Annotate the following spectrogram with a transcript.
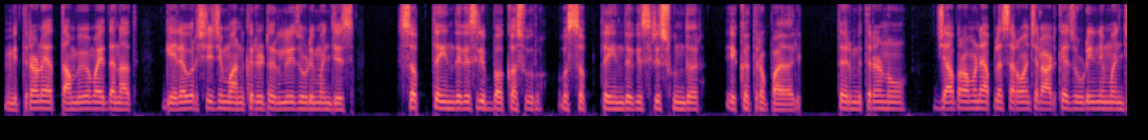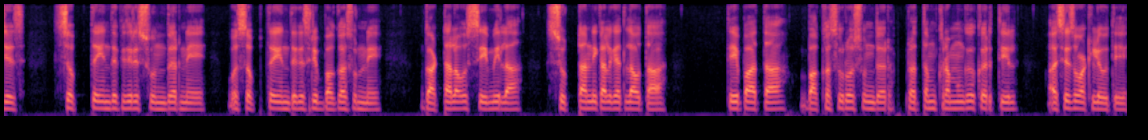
मित्रांनो या तांबवे मैदानात गेल्या वर्षीची मानकरी ठरलेली जोडी म्हणजेच सप्त इंदकेसरी बकासूर व सप्त इंदकेसरी सुंदर एकत्र पाळाली. तर मित्रांनो ज्याप्रमाणे आपल्या सर्वांच्या लाडक्या जोडीने म्हणजेच सप्त इंदकेसरी सुंदरने व सप्त इंदकेसरी बकासूरने गटाला व सेमीला सुट्टा निकाल घेतला होता. ते पाहता बकासूर व सुंदर प्रथम क्रमांक करतील असेच वाटले होते.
